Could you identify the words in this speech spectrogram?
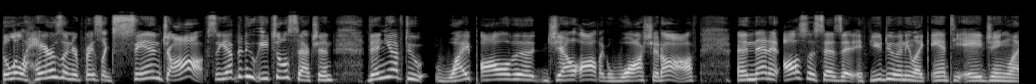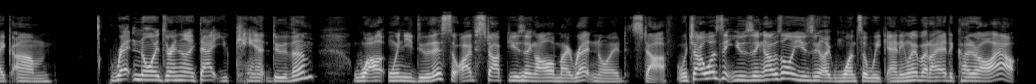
the little hairs on your face like singe off. So you have to do each little section. Then you have to wipe all the gel off, like wash it off. And then it also says that if you do any like anti-aging, like, um, retinoids or anything like that, you can't do them while when you do this. So I've stopped using all of my retinoid stuff, which I wasn't using. I was only using it like once a week anyway, but I had to cut it all out.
